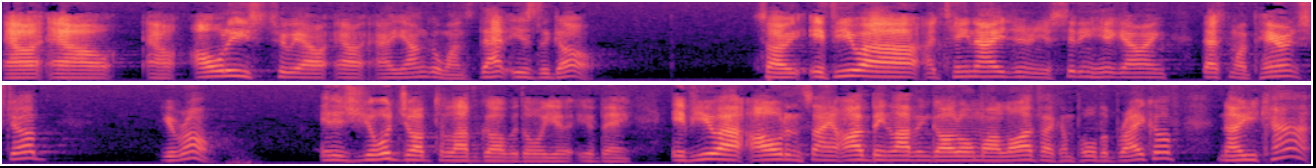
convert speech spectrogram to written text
our, our, our oldies to our, our, our younger ones, that is the goal. So if you are a teenager and you're sitting here going, that's my parents' job, you're wrong. It is your job to love God with all your, your being. If you are old and saying, I've been loving God all my life, I can pull the brake off, no, you can't.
